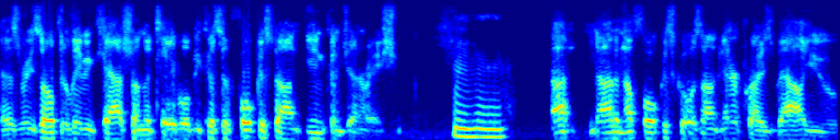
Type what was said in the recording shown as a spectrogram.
as a result, they're leaving cash on the table because they're focused on income generation. Mm-hmm not not enough focus goes on enterprise value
